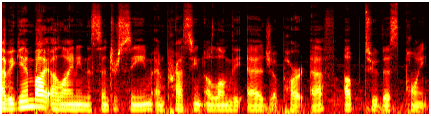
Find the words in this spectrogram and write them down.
I begin by aligning the center seam and pressing along the edge of part F up to this point.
